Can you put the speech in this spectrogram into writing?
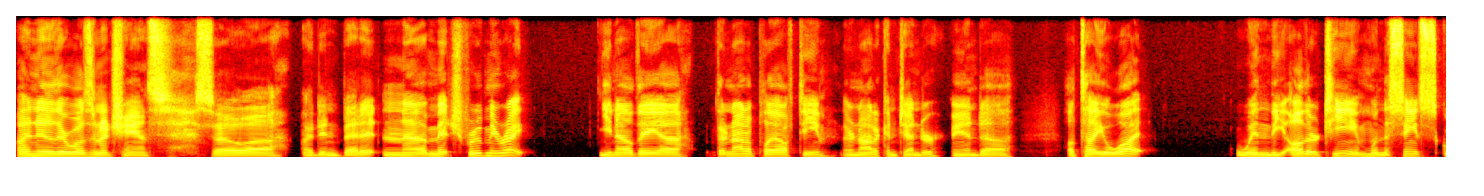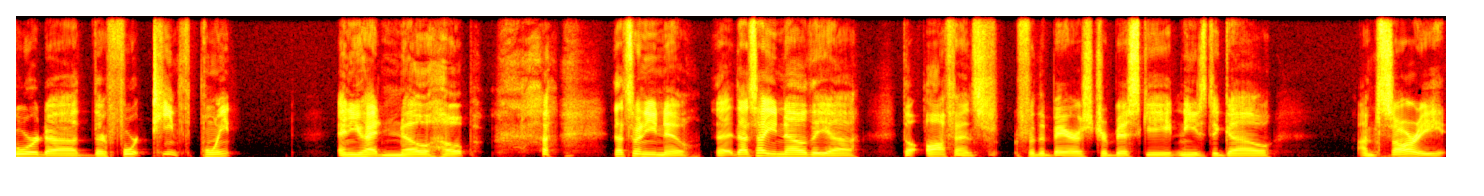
I knew there wasn't a chance, so uh, I didn't bet it, and uh, Mitch proved me right. You know they uh, they're not a playoff team, they're not a contender, and uh, I'll tell you what. When the other team, when the Saints scored uh, their 14th point, and you had no hope, that's when you knew that's how you know the uh, the offense for the Bears. Trubisky needs to go. I'm sorry.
